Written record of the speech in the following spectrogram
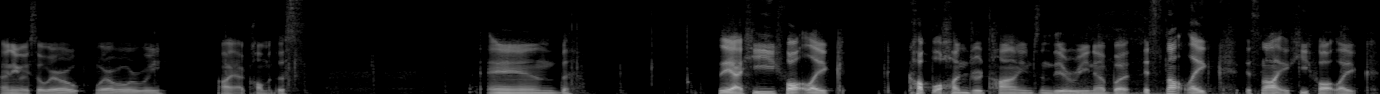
Anyway, so where where were we? Oh yeah, Commodus. And yeah, he fought like a couple hundred times in the arena, but it's not like it's not like he fought like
